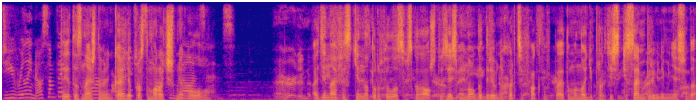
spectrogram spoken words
Ты это знаешь наверняка или просто морочишь мне голову? Один афисский натурфилософ сказал, что здесь много древних артефактов, поэтому ноги практически сами привели меня сюда.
